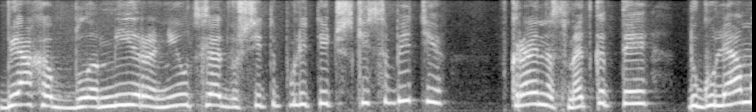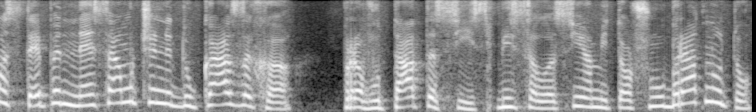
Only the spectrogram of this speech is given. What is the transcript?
бяха бламирани от следващите политически събития. Крайна сметка те до голяма степен не само, че не доказаха правотата си и смисъла си, ами точно обратното.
